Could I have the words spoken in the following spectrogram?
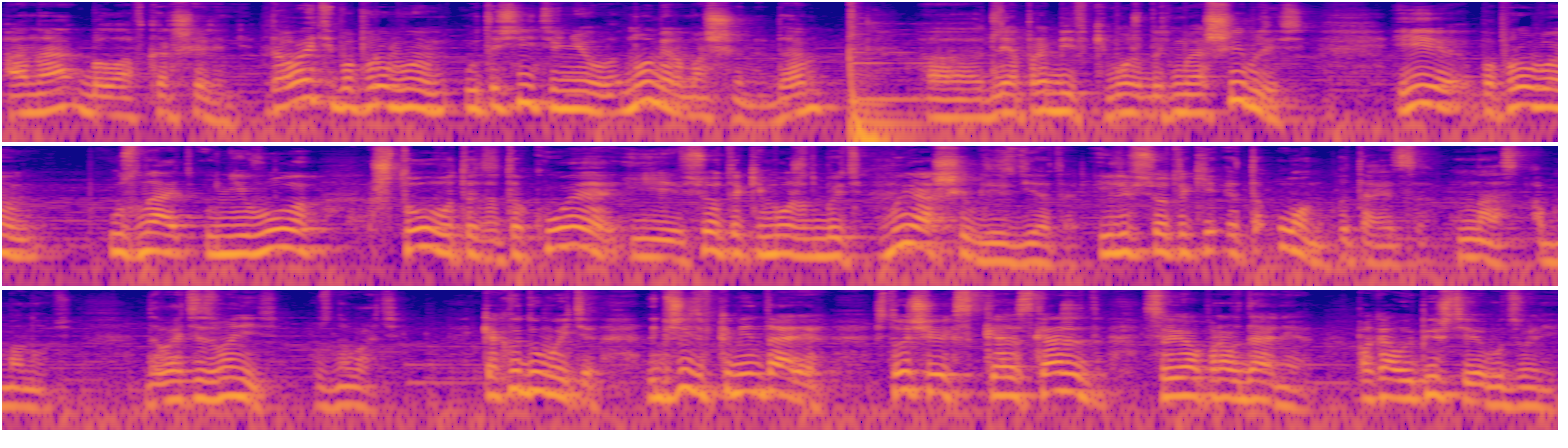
она была в каршеринге. Давайте попробуем уточнить у нее номер машины, да, а, для пробивки. Может быть, мы ошиблись. И попробуем узнать у него, что вот это такое, и все-таки, может быть, мы ошиблись где-то, или все-таки это он пытается нас обмануть. Давайте звонить, узнавать. Как вы думаете, напишите в комментариях, что человек ска- скажет свое оправдание. Пока вы пишете, я буду звонить.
